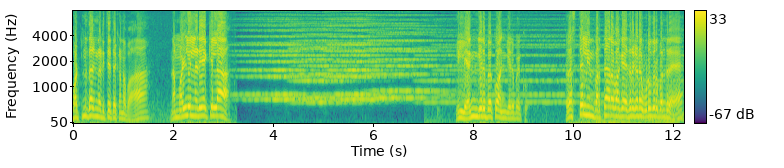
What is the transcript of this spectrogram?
ಪಟ್ಟಣದಾಗ ನಡಿತೈತೆ ಕಣವ ನಮ್ಮ ಹಳ್ಳಿಲಿ ನಡೆಯಕ್ಕಿಲ್ಲ ಇಲ್ಲಿ ಹೆಂಗಿರ್ಬೇಕು ಹಂಗಿರ್ಬೇಕು. ರಸ್ತೆಯಲ್ಲಿ ನೀನ್ ಬರ್ತಾ ಇರೋವಾಗ ಎದುರುಗಡೆ ಹುಡುಗರು ಬಂದ್ರೆ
